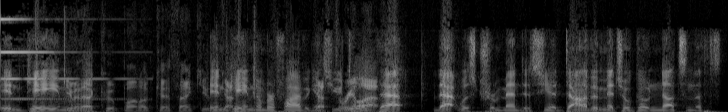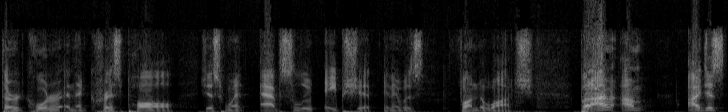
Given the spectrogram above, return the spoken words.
in game Give me that coupon. Okay, thank you. in Got- game number five against got Utah. left. That that was tremendous. You had Donovan Mitchell go nuts in the third quarter, and then Chris Paul just went absolute ape shit, and it was fun to watch. But I'm I'm I just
